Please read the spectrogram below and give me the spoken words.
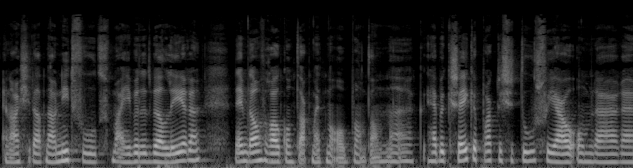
En als je dat nou niet voelt, maar je wil het wel leren, neem dan vooral contact met me op. Want dan uh, heb ik zeker praktische tools voor jou om daar uh,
